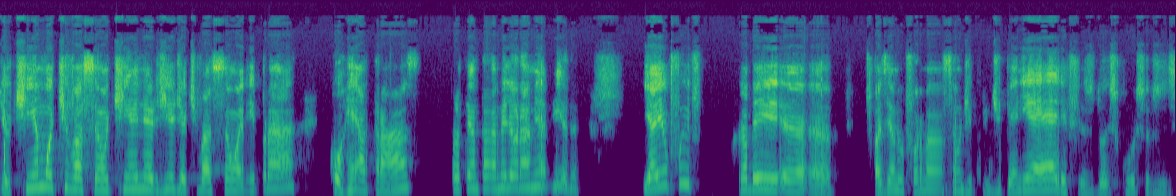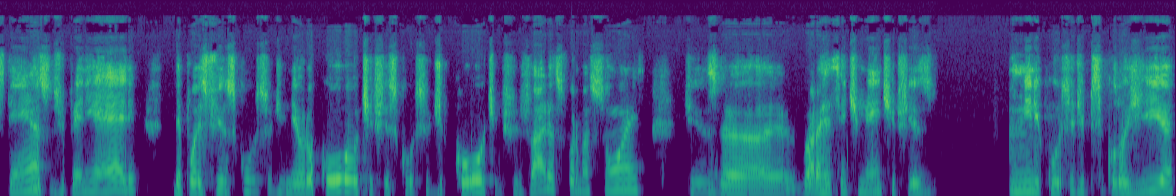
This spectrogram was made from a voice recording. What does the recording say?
eu tinha motivação, eu tinha energia de ativação ali para correr atrás, para tentar melhorar a minha vida. E aí eu fui, acabei uh, fazendo formação de, de, PNL, fiz dois cursos extensos de PNL, depois fiz curso de neurocoach, fiz curso de coach, fiz várias formações, fiz uh, agora recentemente fiz um mini curso de psicologia,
